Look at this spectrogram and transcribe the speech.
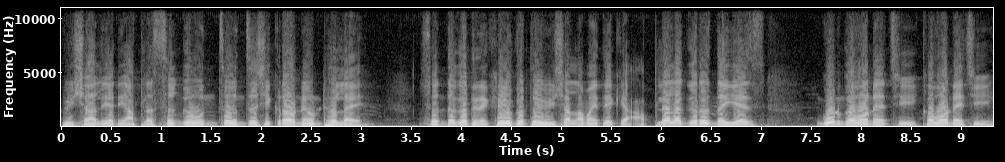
विशाल यांनी आपला संघ उंच उंच शिखरावर नेऊन ठेवलाय. संत गतीने खेळ करतोय. विशालला माहिती आहे की आपल्याला गरज नाही आहे गुण गमावण्याची कमवण्याची.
